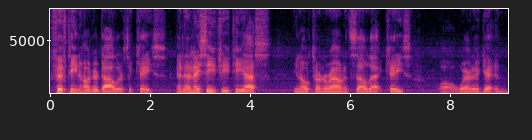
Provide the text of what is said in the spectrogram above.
$1,500 a case. And then they see GTS, you know, turn around and sell that case uh, where they're getting,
